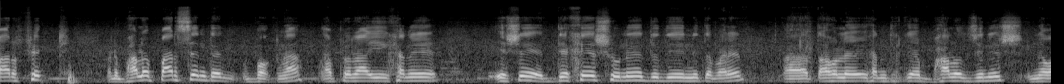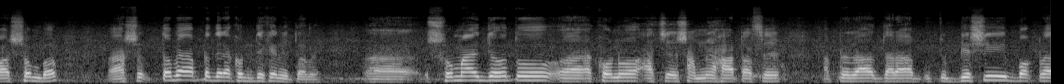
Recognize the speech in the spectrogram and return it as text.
পারফেক্ট মানে ভালো পার্সেন্টের বকনা। আপনারা এখানে এসে দেখে শুনে যদি নিতে পারেন তাহলে এখান থেকে ভালো জিনিস নেওয়া সম্ভব। তবে আপনাদের এখন দেখে নিতে হবে। সময় যেহেতু এখনও আছে, সামনে হাট আছে আপনারা যারা একটু বেশি বকনা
